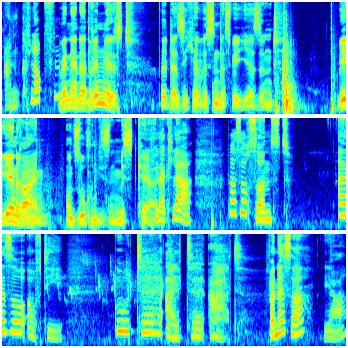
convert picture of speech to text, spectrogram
anklopfen? Wenn er da drin ist, wird er sicher wissen, dass wir hier sind. Wir gehen rein und suchen diesen Mistkerl. Na klar, was auch sonst. Also auf die gute alte Art. Vanessa? Ja?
